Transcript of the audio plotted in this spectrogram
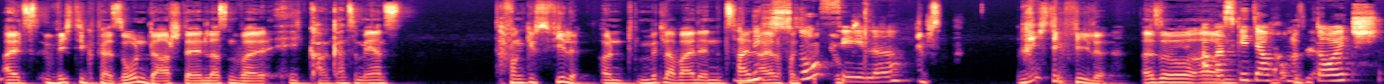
als wichtige Person darstellen lassen, weil, hey, ganz im Ernst, davon gibt's viele. Und mittlerweile in der Zeit nicht so viele. Gibt's richtig viele. Also, Aber ähm, es geht ja auch um also, Deutsch,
